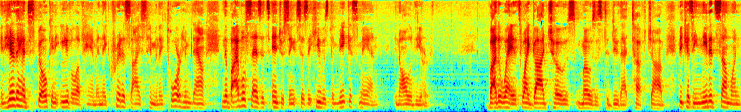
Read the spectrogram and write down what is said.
And here they had spoken evil of him and they criticized him and they tore him down. And the Bible says it's interesting. It says that he was the meekest man in all of the earth. By the way, that's why God chose Moses to do that tough job because he needed someone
